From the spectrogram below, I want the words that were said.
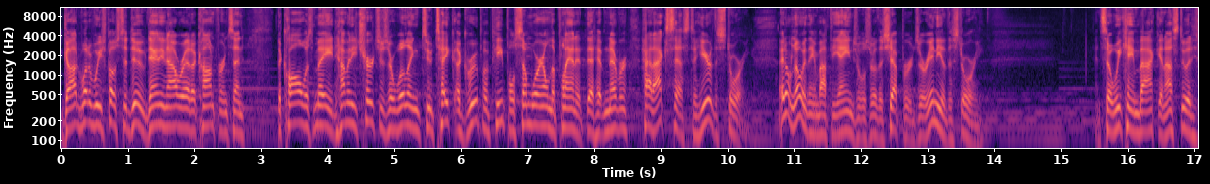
God, what are we supposed to do? Danny and I were at a conference and the call was made. How many churches are willing to take a group of people somewhere on the planet that have never had access to hear the story? They don't know anything about the angels or the shepherds or any of the story. And so we came back, and I stood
